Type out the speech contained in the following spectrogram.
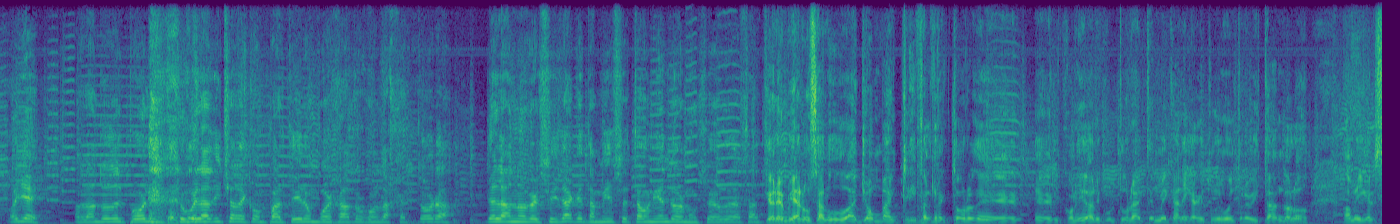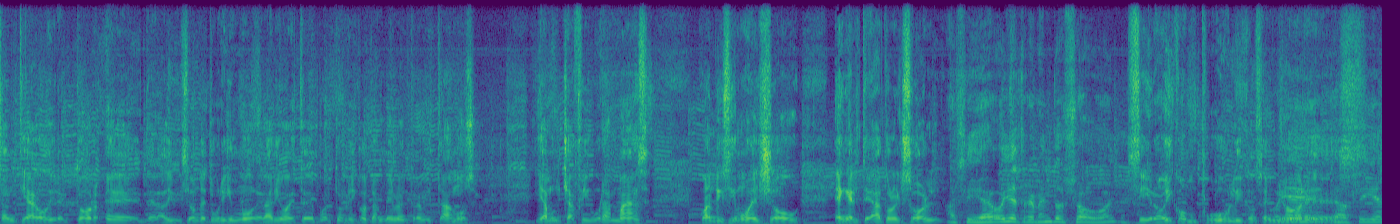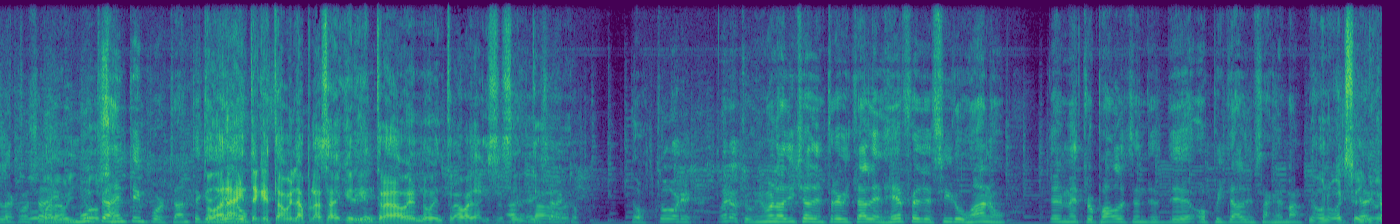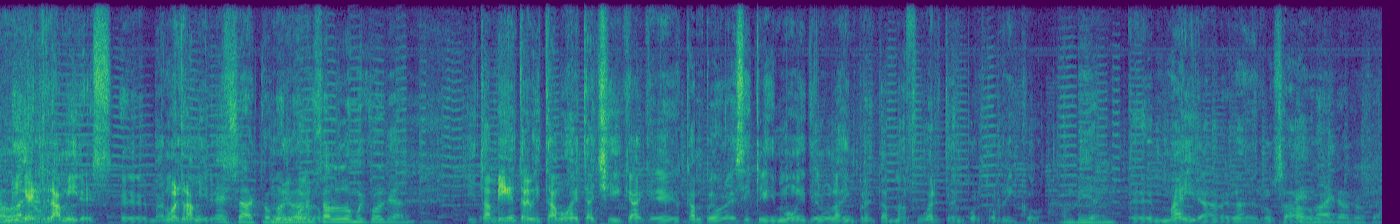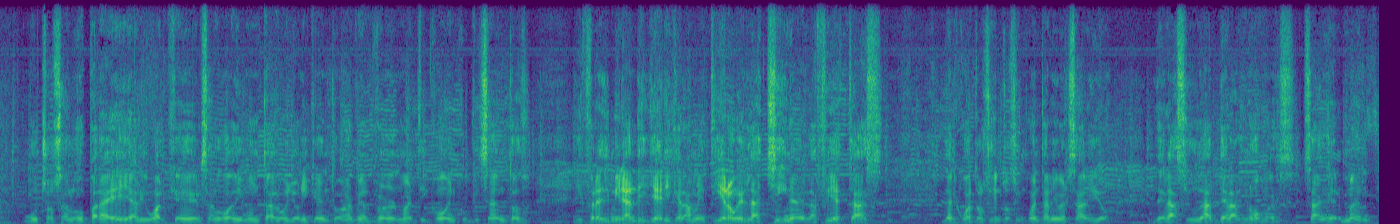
Oye, hablando del poli, tuve la dicha de compartir un buen rato con la gestora de la universidad que también se está uniendo al Museo de la Salsa. Quiero enviar un saludo a John Van Cliff, el rector del Colegio de Agricultura y Artes Mecánicas, que estuvimos entrevistándolo. A Miguel Santiago, director eh, de la División de Turismo del área oeste de Puerto Rico, también lo entrevistamos. Y a muchas figuras más. Cuando hicimos el show en el Teatro del Sol, Así es, oye, tremendo show, oye. sí, ¿no? y con público, señores. Oye, así es la Estuvo cosa. Mucha gente importante que Toda la gente que estaba en la plaza que quería Sí. entrar a vernos, entraba y se Ah, sentaba. Exacto. Doctores. Bueno, tuvimos la dicha de entrevistar al jefe de cirujano del Metropolitan de, de Hospital en San Germán. No, no, el señor. Miguel Ramírez, eh, Manuel Ramírez. Exacto, Muy Manuel, bueno. un saludo muy cordial. Y también entrevistamos a esta chica que es campeona de ciclismo y tiene una de las imprentas más fuertes en Puerto Rico. También. Eh, Mayra, ¿verdad? Rosado. Sí, Mayra Rosado. Muchos saludos para ella, al igual que el saludo a Eddie Montalvo, Johnny Kento, Harvey Byrne, Marty Cohen, Cookie Santos y Freddy Miranda y Jerry que la metieron en la China en las fiestas del 450 aniversario de la ciudad de las Lomas, San Germán.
